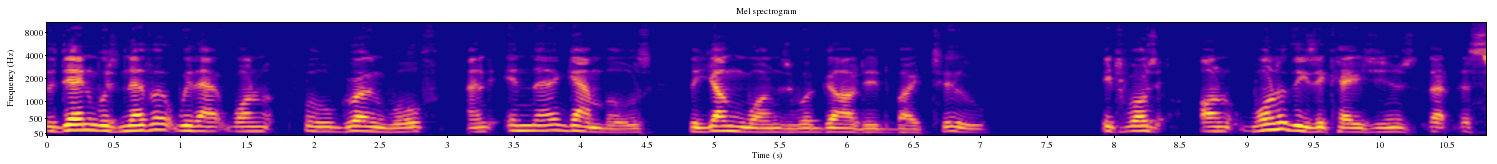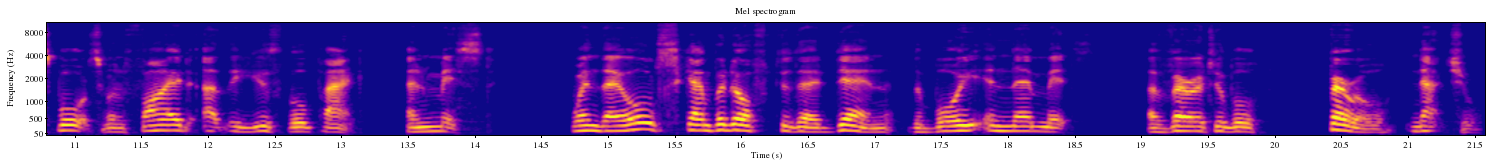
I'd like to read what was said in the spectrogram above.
The den was never without one full grown wolf, and in their gambols the young ones were guarded by two. It was on one of these occasions that the sportsman fired at the youthful pack and missed. When they all scampered off to their den, the boy in their midst, a veritable feral natural.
